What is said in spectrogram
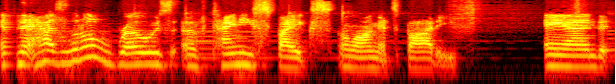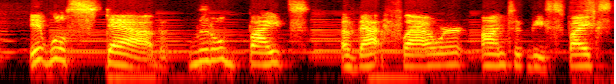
And it has little rows of tiny spikes along its body. And it will stab little bites of that flower onto these spikes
